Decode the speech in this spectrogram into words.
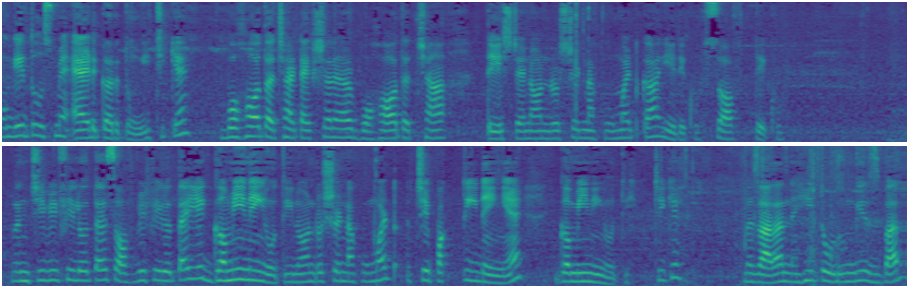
होंगे तो उसमें ऐड कर दूँगी, ठीक है? बहुत अच्छा टेक्सचर है और बहुत अच्छा टेस्ट है नॉन रोस्टेड नकूमट का। ये देखो सॉफ्ट देखो। क्रंची भी फील होता है सॉफ्ट भी फील होता है। ये गमी नहीं होती नॉन रोस्टेड नकूमट चिपकती नहीं है, गमी नहीं होती, ठीक है? मैं ज़्यादा नहीं तोड़ूँगी इस बार।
